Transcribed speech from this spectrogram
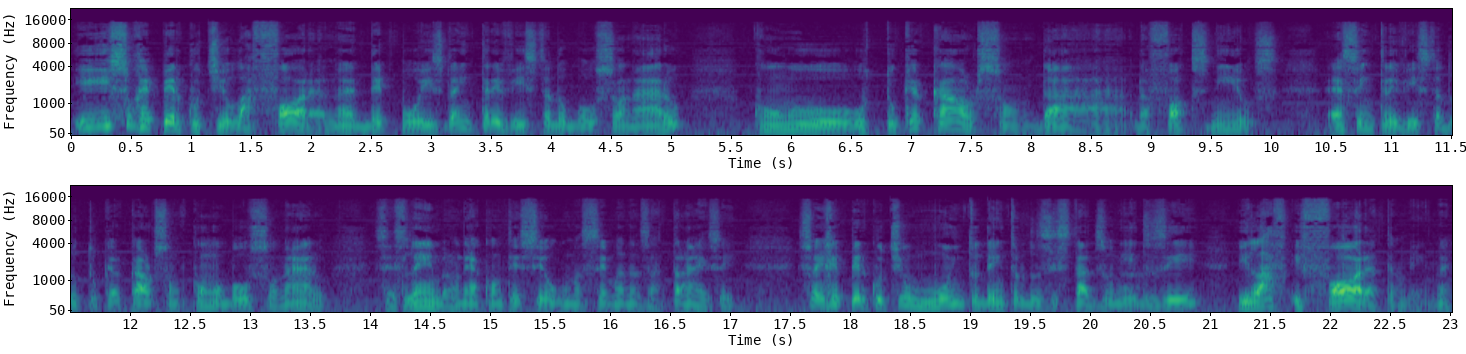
E isso repercutiu lá fora, né, depois da entrevista do Bolsonaro com o, o Tucker Carlson, da, da Fox News. Essa entrevista do Tucker Carlson com o Bolsonaro, vocês lembram, né? Aconteceu algumas semanas atrás. E isso aí repercutiu muito dentro dos Estados Unidos e, e lá e fora também, né?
